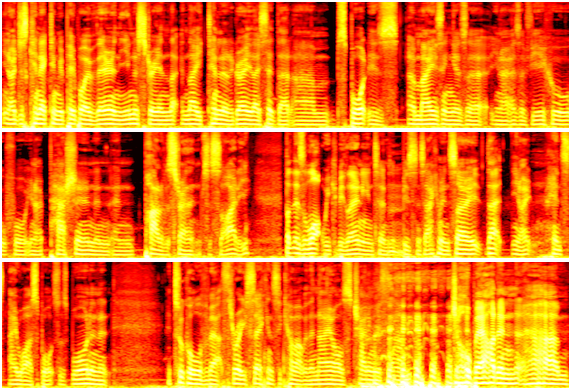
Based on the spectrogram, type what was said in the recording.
you know just connecting with people over there in the industry, and th- and they tended to agree. They said that um, sport is amazing as a you know as a vehicle for you know passion and, and part of Australian society. But there's a lot we could be learning in terms mm. of business acumen. So that you know, hence AY Sports was born, and it it took all of about three seconds to come up with a name. I was chatting with um, Joel Bowden, um,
